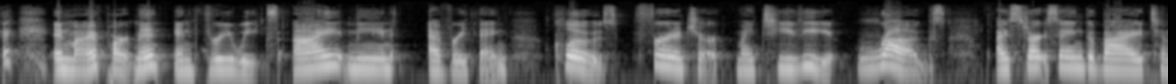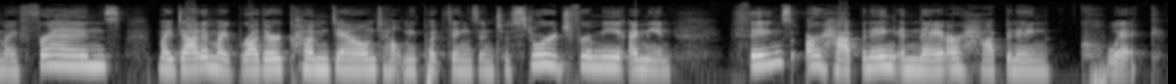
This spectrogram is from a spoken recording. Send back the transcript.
in my apartment in three weeks. I mean, everything clothes, furniture, my TV, rugs. I start saying goodbye to my friends. My dad and my brother come down to help me put things into storage for me. I mean, Things are happening and they are happening quick.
